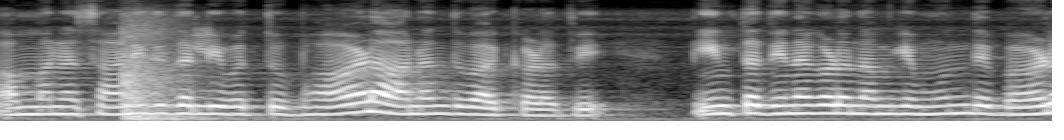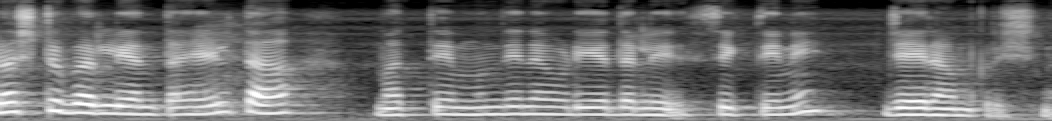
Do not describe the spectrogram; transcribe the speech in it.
ಅಮ್ಮನ ಸಾನ್ನಿಧ್ಯದಲ್ಲಿ ಇವತ್ತು ಬಹಳ ಆನಂದವಾಗಿ ಕಳೆದ್ವಿ. ಇಂಥ ದಿನಗಳು ನಮಗೆ ಮುಂದೆ ಬಹಳಷ್ಟು ಬರಲಿ ಅಂತ ಹೇಳ್ತಾ ಮತ್ತೆ ಮುಂದಿನ ಉಡಿಯದಲ್ಲಿ ಸಿಗ್ತೀನಿ. ಜಯರಾಮ್ ಕೃಷ್ಣ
